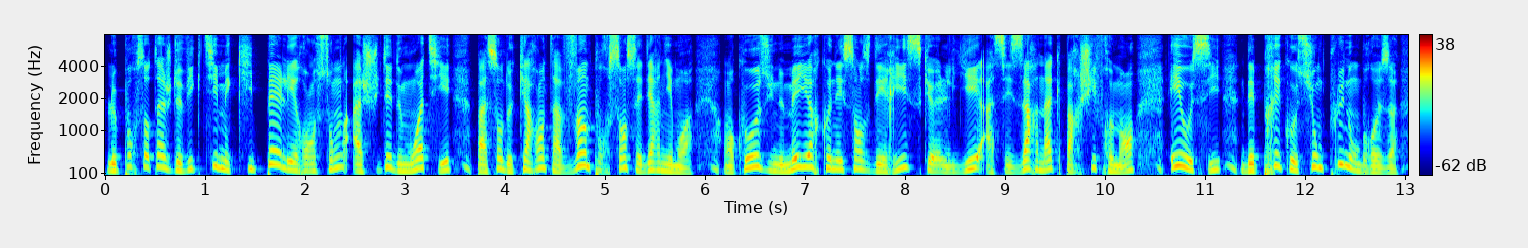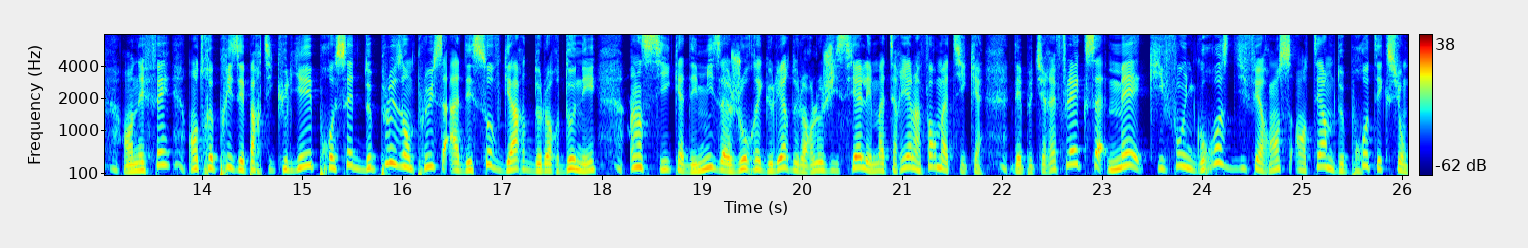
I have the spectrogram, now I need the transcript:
le pourcentage de victimes qui paient les rançons a chuté de moitié, passant de 40 à 20% ces derniers mois. En cause, une meilleure connaissance des risques liés à ces arnaques par chiffrement et aussi des précautions plus nombreuses. En effet, entreprises et particuliers procèdent de plus en plus à des sauvegardes de leurs données ainsi qu'à des mises à jour régulières de leurs logiciels et matériel informatique. Des petits réflexes, mais qui font une grosse différence en termes de protection.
